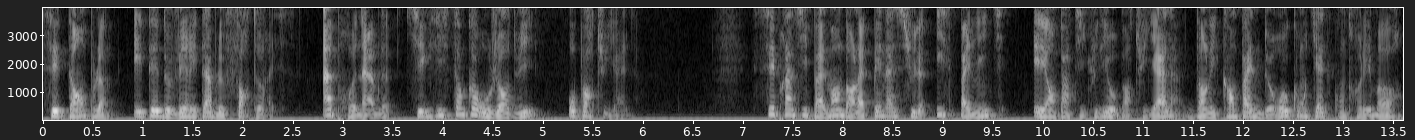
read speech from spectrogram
Ces temples étaient de véritables forteresses, imprenables, qui existent encore aujourd'hui au Portugal. C'est principalement dans la péninsule hispanique, et en particulier au Portugal, dans les campagnes de reconquête contre les morts,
